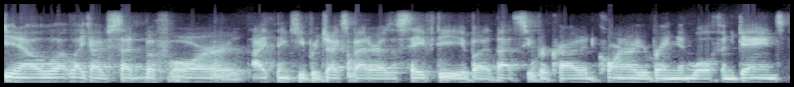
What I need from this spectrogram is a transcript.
you know, like I've said before, I think he projects better as a safety, but that's super crowded corner. You're bringing in Wolf and Gaines.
